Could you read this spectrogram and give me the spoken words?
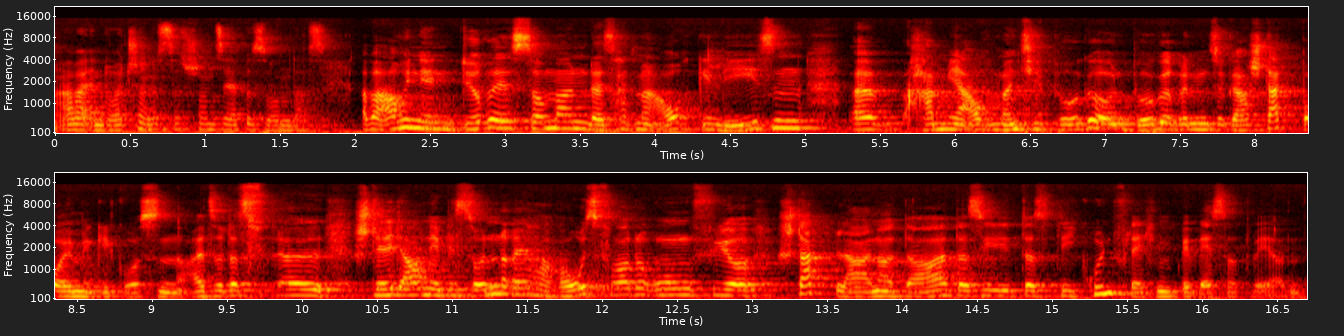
aber in Deutschland ist das schon sehr besonders. Aber auch in den Dürresommern, das hat man auch gelesen, äh, haben ja auch manche Bürger und Bürgerinnen sogar Stadtbäume gegossen. Also das äh, stellt auch eine besondere Herausforderung für Stadtplaner dar, dass, sie, dass die Grünflächen bewässert werden.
